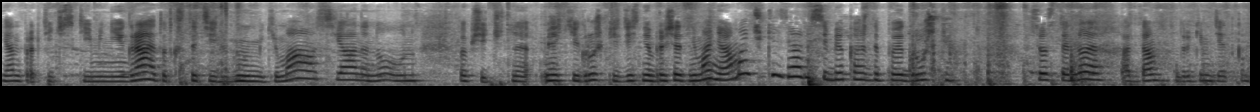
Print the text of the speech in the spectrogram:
Ян практически ими не играет. Тут, кстати, любимый Микки Маус Яна, но он вообще чуть на мягкие игрушки здесь не обращает внимания. А мальчики взяли себе каждый по игрушке. Все остальное отдам другим деткам.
